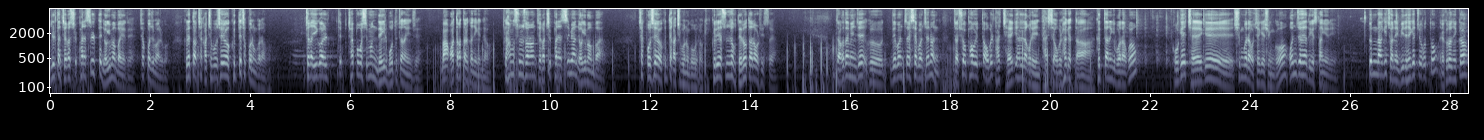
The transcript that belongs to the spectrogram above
일단 제가 실판에 쓸땐 여기만 봐야 돼. 책 보지 말고. 그랬다가 책 같이 보세요. 그때 책 보는 거라고. 제가 이걸 책 보고 있으면 내 얘기를 못 듣잖아요, 이제. 막 왔다 갔다 할 거 아니겠냐고. 그러니까 항 순서는 제가 칠판에 쓰면 여기만 봐요. 책 보세요. 그때 같이 보는 거고, 이렇게. 그래야 순서가 대로 따라올 수 있어요. 자, 그 다음에 이제 그 네 번째, 세 번째는 자, 휴업하고 있다. 업을 다시 재개하려고 그래. 다시 업을 하겠다. 그때 하는 게 뭐라고요? 그게 재개 신고라고, 재개 신고. 언제 해야 되겠어, 당연히. 끝나기 전에 미리 해겠죠, 이것도? 예, 그러니까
